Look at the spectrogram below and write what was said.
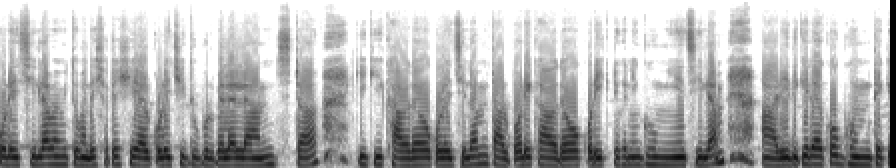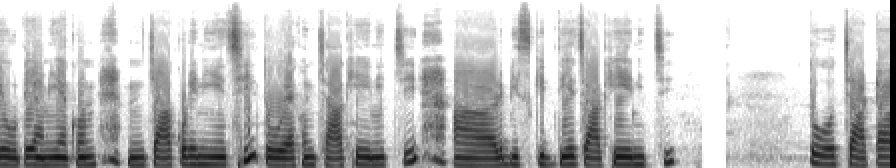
করেছিলাম, আমি তোমাদের সাথে শেয়ার করেছি দুপুরবেলা লাঞ্চটা কি কি খাওয়া দাওয়া করেছিলাম, তারপরে খাওয়া দাওয়া করে একটুখানি ঘুমিয়েছিলাম, আর এদিকে দেখো ঘুম থেকে উঠে আমি এখন চা করে নিয়েছি, তো এখন চা খেয়ে নিচ্ছি, আর বিস্কিট দিয়ে চা খেয়ে নিচ্ছি। তো চাটা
